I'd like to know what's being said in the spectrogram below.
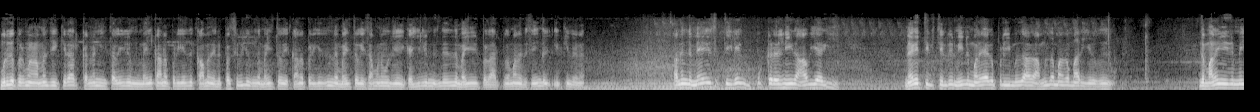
முருகப்பெருமான் அமர்ந்திருக்கிறார். கண்ணனின் தலையிலும் மயில் காணப்படுகிறது. காமதன் பசுவிலும் இந்த மயில் தொகை காணப்படுகிறது. இந்த மயில் தொகை சமணமொழியின் கையிலும் இருந்தது. இந்த மயிலில் பல அற்புதமான விஷயங்கள் இருக்கின்றன. அது இந்த மேக சக்தியிலே உப்புக்கடல் நீர் ஆவியாகி மேகத்திற்கு சென்று மீண்டும் மழையாக பொழியும்போது அது அமிர்தமாக மாறுகிறது. இந்த மழை நீருமை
